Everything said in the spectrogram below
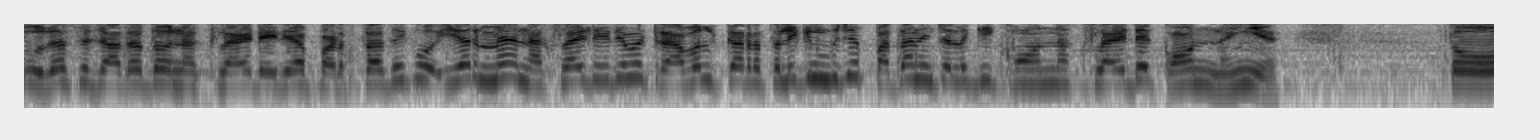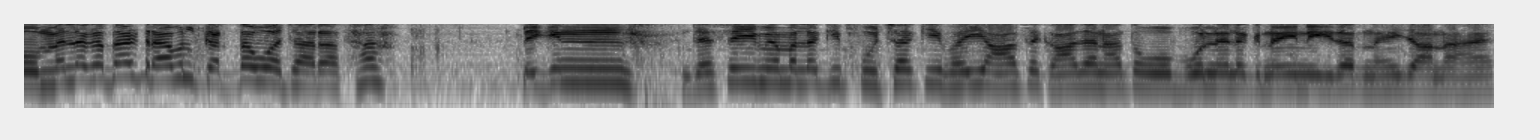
उधर से जाता तो नक्सलाइट एरिया पड़ता। कि यार, मैं नक्सलाइट एरिया में ट्रैवल कर रहा था, लेकिन मुझे पता नहीं चला कि कौन नक्सलाइट है, कौन नहीं है। तो मैं लगातार ट्रैवल करता हुआ जा रहा था। लेकिन जैसे ही मैं मतलब कि पूछा कि भाई यहाँ से कहाँ जाना तो वो बोलने लगे, नहीं नहीं, इधर नहीं जाना है।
